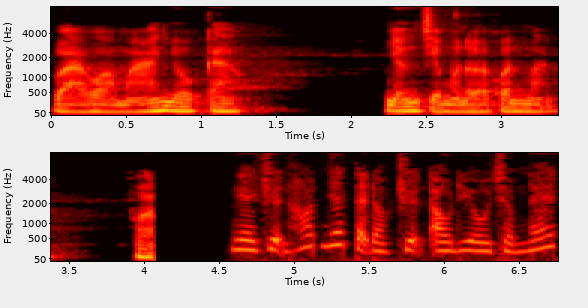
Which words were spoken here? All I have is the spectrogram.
Và gò má nhô cao, Nhưng chỉ một nửa khuôn mặt. Phần... Nghe chuyện hot nhất tại đọc audio.net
